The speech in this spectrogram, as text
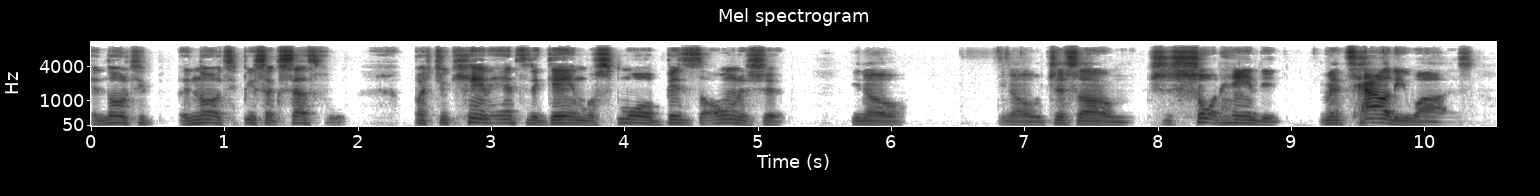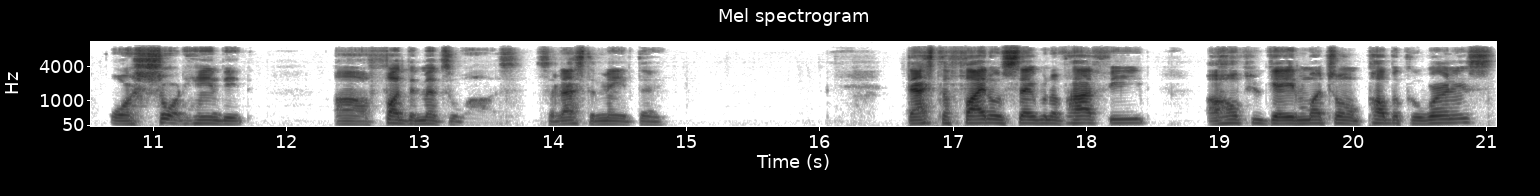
in order to in order to be successful. But you can't enter the game of small business ownership, you know, you know, just um just short-handed mentality wise or short-handed uh fundamental wise. So that's the main thing. That's the final segment of Hot Feed. I hope you gained much on public awareness.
